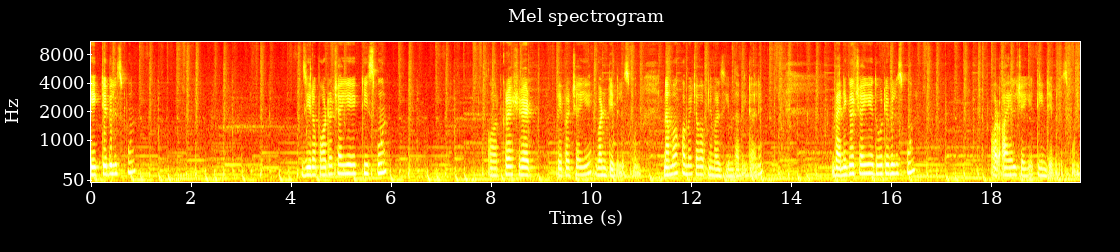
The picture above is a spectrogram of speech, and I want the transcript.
एक टेबल स्पून ज़ीरा पाउडर चाहिए, एक टीस्पून। और क्रश रेड पेपर चाहिए वन टेबल स्पून नमक और मिर्च आप अपनी मर्ज़ी के मुताबिक डालें। वेनेगर चाहिए, दो टेबल स्पून और ऑयल चाहिए, तीन टेबल स्पून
